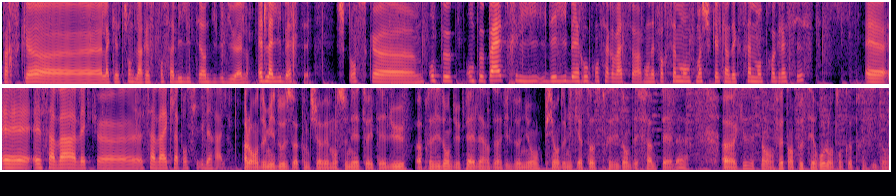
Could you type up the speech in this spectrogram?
Parce que euh, la question de la responsabilité individuelle et de la liberté. Je pense que on peut on peut pas être li- des libéraux conservateurs. On est forcément. Moi, je suis quelqu'un d'extrêmement progressiste. Et, et- et ça va avec euh, ça va avec la pensée libérale. Alors en 2012, euh, comme tu l'avais mentionné, tu as été élu euh, président du PLR de la ville d'Oignon, puis en 2014 président des femmes PLR. Euh, quels étaient en fait un peu tes rôles en tant que président?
